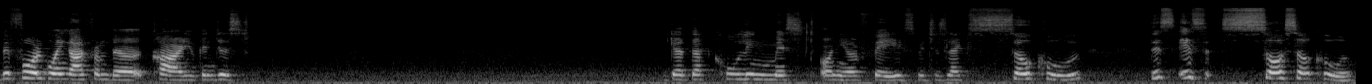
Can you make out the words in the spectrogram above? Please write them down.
before going out from the car you can just get that cooling mist on your face which is like so cool. This is so so cool.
